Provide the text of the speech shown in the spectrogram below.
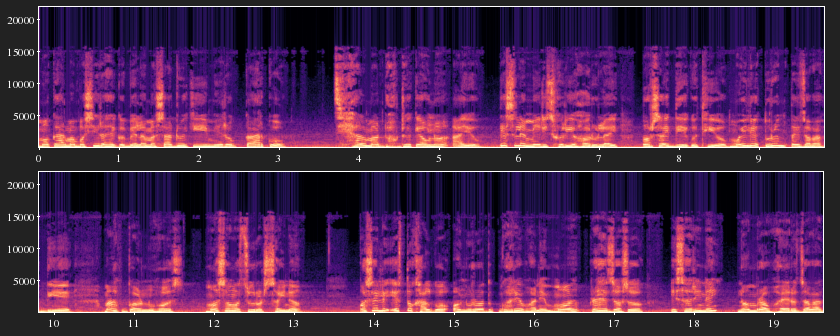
म कारमा बसिरहेको बेलामा साडुकी मेरो कारको छ्यालमा ढकढक्याउन आयो। त्यसले मेरी छोरीहरूलाई तर्साइदिएको थियो। मैले तुरन्तै जवाफ दिए माफ गर्नुहोस् मसँग चुरोट छैन। कसैले यस्तो खालको अनुरोध गर्यो भने म प्राय जसो यसरी नै नम्र भएर जवाब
